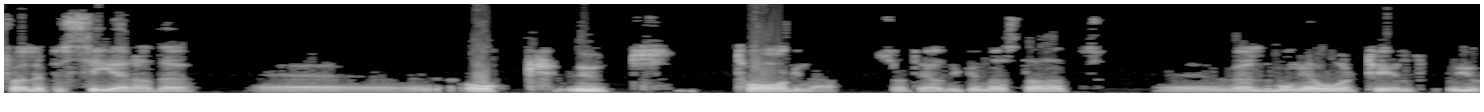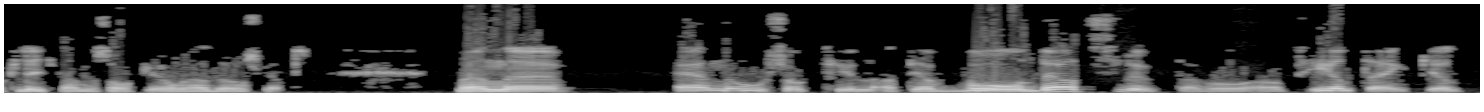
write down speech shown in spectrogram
kvalificerade och ut tagna. Så att jag hade kunnat stanna eh, väldigt många år till och gjort liknande saker om jag hade önskat. Men eh, en orsak till att jag valde att sluta var att helt enkelt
